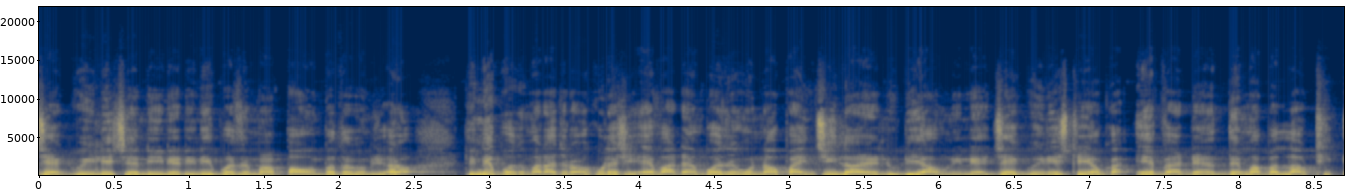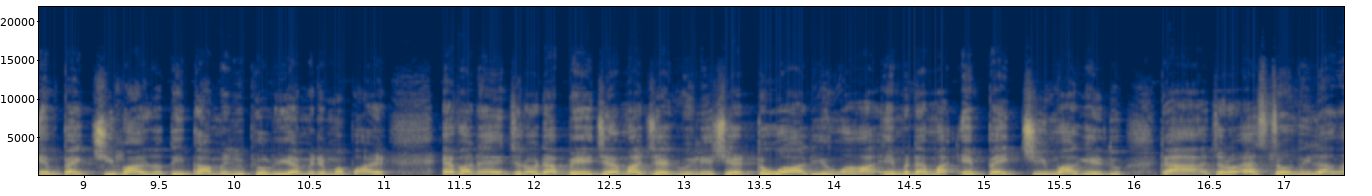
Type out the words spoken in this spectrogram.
Jack Grealish အနေနဲ့ဒီနေ့ပွဲစဉ်မှာပါဝင်ပတ်သက်ခွင့်မရှိအဲ့တော့ဒီနေ့ပွဲစဉ်မှာဒါကျွန်တော်အခုလက်ရှိ Everton ပွဲစဉ်ကိုနောက်ပိုင်းကြည့်လာတဲ့လူတစ်ယောက်အနေနဲ့ Jack Grealish တစ်ယောက်က Everton အသင်းမှာဘယ်လောက်ထိ impact ကြီးမားဆိုတော့သိတာမယ်လို့ပြောလို့ရမယ်ဒီမှာပါတယ် Everton ရဲ့ကျွန်တော်ဒါဘယ်ဂျမ်းမှာ Jack Grealish ရဲ့တိုးအားလျုံဟာအင်မတန်မှ impact ကြီးမားခဲ့သူဒါကျွန်တော် Aston Villa က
